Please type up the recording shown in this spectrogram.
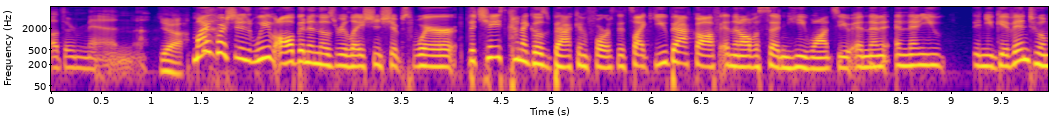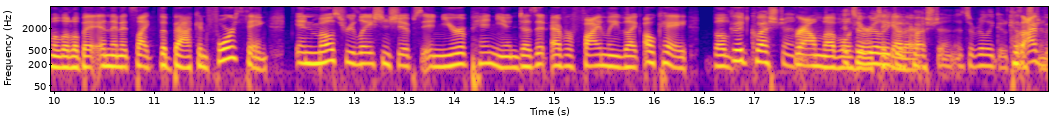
other men. Yeah. My question is we've all been in those relationships where the chase kind of goes back and forth. It's like you back off and then all of a sudden he wants you and then and then you then you give in to him a little bit and then it's like the back and forth thing. In most relationships in your opinion does it ever finally like okay, the Good question. Ground level here. It's here a really together. good question. It's a really good because question.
